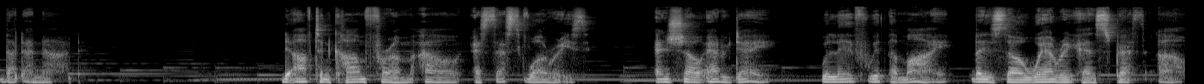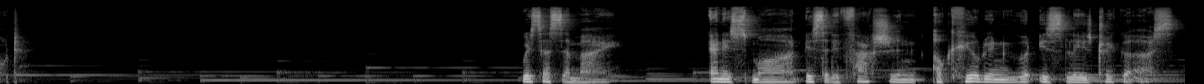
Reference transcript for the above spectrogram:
that are not. They often come from our excess worries, and so every day we live with a mind that is so weary and stressed out. With such a mind, any small dissatisfaction occurring would easily trigger us.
